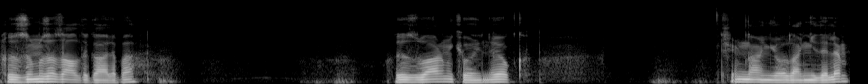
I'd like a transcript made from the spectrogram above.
Hızımız azaldı galiba. Hız var mı ki oyunda? Yok. Şimdi hangi yoldan gidelim?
